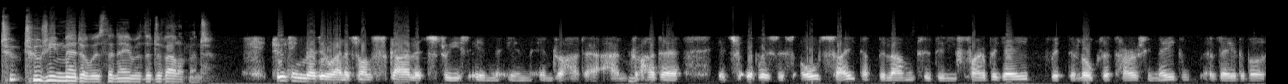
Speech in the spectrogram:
Tooting Meadow is the name of the development. Tooting Meadow, and it's on Scarlet Street in in in Drogheda. And Drogheda, it's it was this old site that belonged to the fire brigade, with the local authority made available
